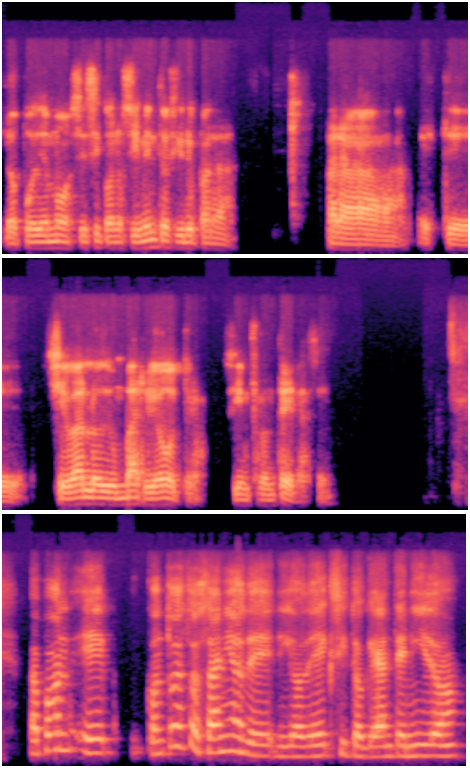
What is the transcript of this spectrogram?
Lo podemos, ese conocimiento sirve para, para este, llevarlo de un barrio a otro, sin fronteras. Papón, eh, con todos estos años de, digo, de éxito que han tenido,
